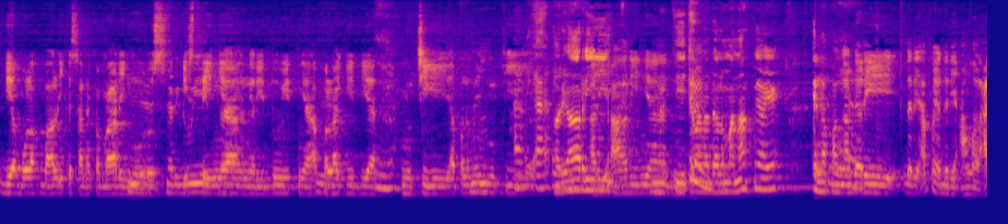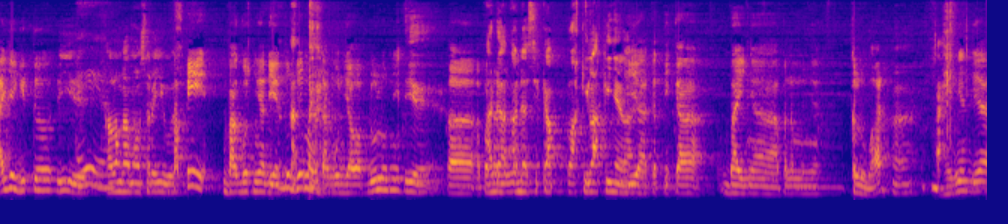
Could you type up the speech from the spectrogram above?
dia bolak-balik ke sana kemari ngurus nyari duit, istrinya nyari duitnya apalagi dia nyuci apa namanya nyuci Hari-hari. Hari-hari. hari-harinya Di celana dalam anaknya ya. Kenapa nggak dari dari apa ya dari awal aja gitu Iya. Kalau nggak mau serius. tapi bagusnya dia itu dia mau tanggung jawab dulu nih Iya. Eh, apa Ada ada sikap laki-lakinya lah. iya ketika bayinya apa namanya keluar Heeh. akhirnya dia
